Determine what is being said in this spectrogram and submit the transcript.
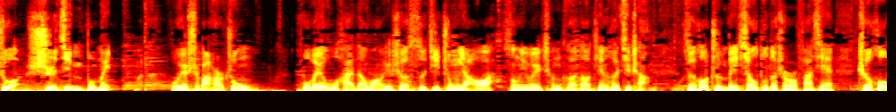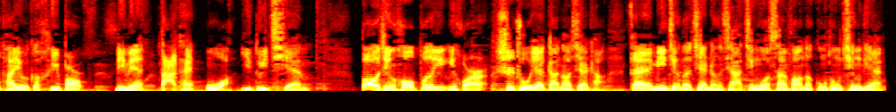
说拾金不昧。五月十八号中午，湖北武汉的网约车司机钟瑶啊，送一位乘客到天河机场，随后准备消毒的时候，发现车后排有个黑包，里面打开哇一堆钱。报警后不到一会儿，失主也赶到现场，在民警的见证下，经过三方的共同清点，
